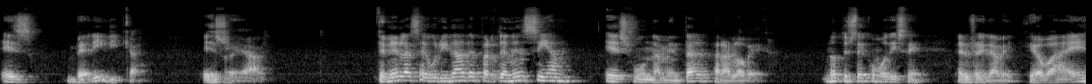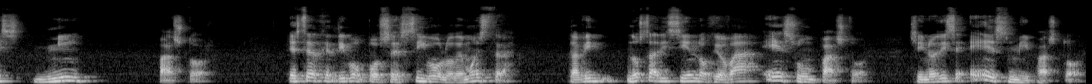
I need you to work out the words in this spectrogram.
es verídica, es real. Tener la seguridad de pertenencia es fundamental para la oveja. Note usted cómo dice el rey David, Jehová es mi pastor. Este adjetivo posesivo lo demuestra. David no está diciendo Jehová es un pastor, sino dice es mi pastor,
